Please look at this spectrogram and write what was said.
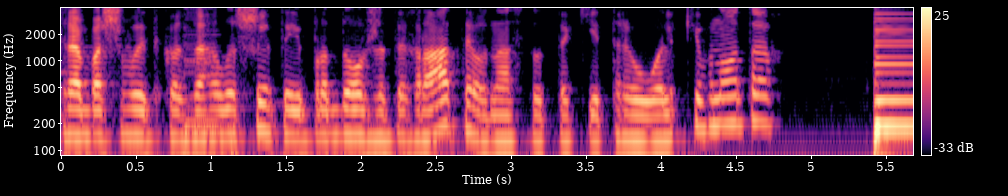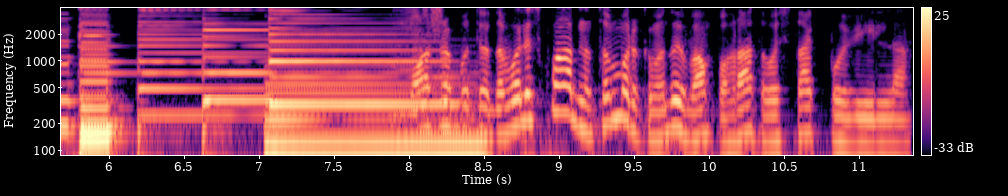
треба швидко заглушити і продовжити грати. У нас тут такі триольки в нотах. Може бути доволі складно, тому рекомендую вам пограти ось так повільно.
